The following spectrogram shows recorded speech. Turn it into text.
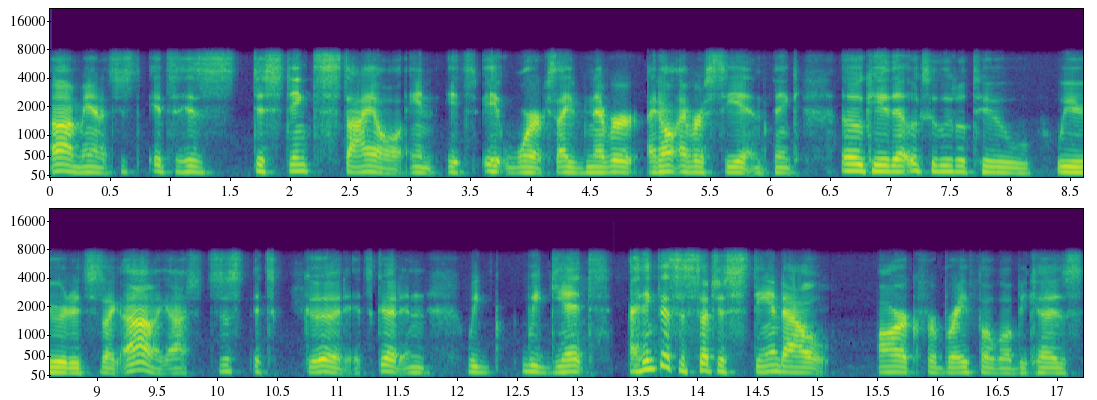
oh man it's just it's his distinct style and it's it works. I've never i don't ever see it and think okay that looks a little too weird. It's just like oh my gosh it's just it's good it's good. And we we get i think this is such a standout arc for breyfogle because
